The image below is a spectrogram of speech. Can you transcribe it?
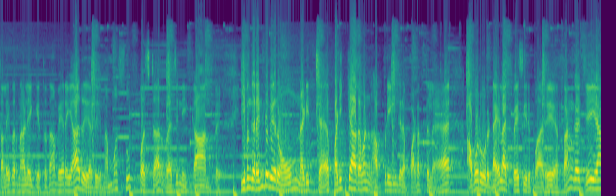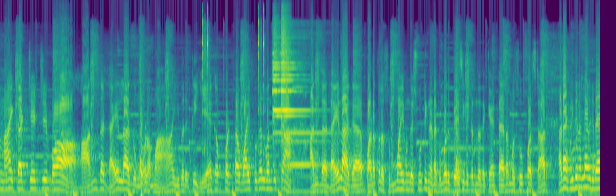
தலைவர்னாலே கெத்து தான். வேறு யார் அது? நம்ம சூப்பர் ஸ்டார் ரஜினிகாந்த். இவங்க ரெண்டு பேரும் நடித்த படிக்காதவன் அப்படிங்கிற படத்தில் அவர் ஒரு டயலாக் பேசியிருப்பார். தங்கச்சி என் நாய் கட்சிச்சு பா. அந்த டயலாக் மூலமாக இவருக்கு ஏகப்பட்ட வாய்ப்புகள் வந்துச்சான் அந்த டைலாக படத்துல சும்மா இவங்க ஷூட்டிங் நடக்கும்போது பேசிக்கிட்டு இருந்ததை கேட்ட நம்ம சூப்பர் ஸ்டார் அடா இது நல்லா இருக்குதே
